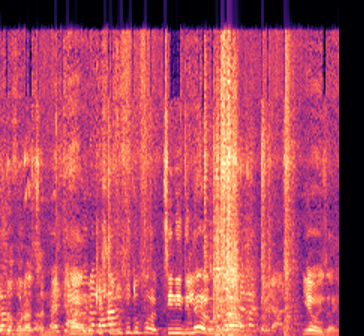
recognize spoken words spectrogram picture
শুধু পুরাচ্ছেন নাকি? হ্যাঁ রুটি শুধু শুধু চিনি দিলে রুটিটা ইয়ে হয়ে যায়।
